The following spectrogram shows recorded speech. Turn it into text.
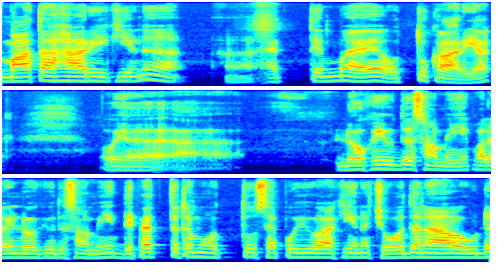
මාතාහාරී කියන ඇත්තෙම්ම ඇය ඔත්තුකාරයක් ඔය ලෝක යුද්ධ සමයේ පළවෙන් ලෝක යුද්ධ සමයේ දෙපැත්තටම ඔත්තු සැපුවා කියන චෝදනාව උඩ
